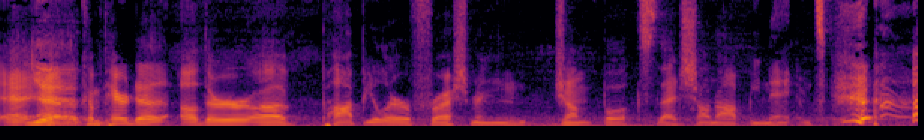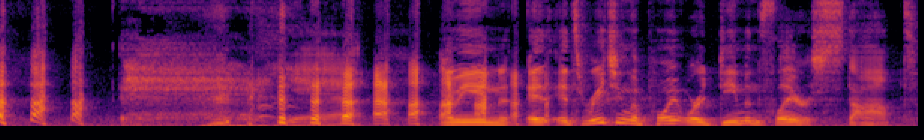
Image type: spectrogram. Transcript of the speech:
Uh, Yeah. uh, compared to other uh, popular freshman jump books that shall not be named. Yeah. I mean, it, it's reaching the point where Demon Slayer stopped,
